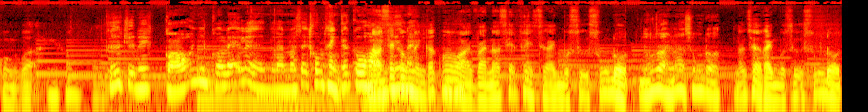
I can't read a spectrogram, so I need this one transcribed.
của vợ hay không Thứ chuyện đấy có nhưng có lẽ là là nó sẽ không thành các câu hỏi nó sẽ không này. thành các câu hỏi và nó sẽ phải trở thành một sự xung đột Đúng rồi, nó là xung đột. nó trở thành một sự xung đột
